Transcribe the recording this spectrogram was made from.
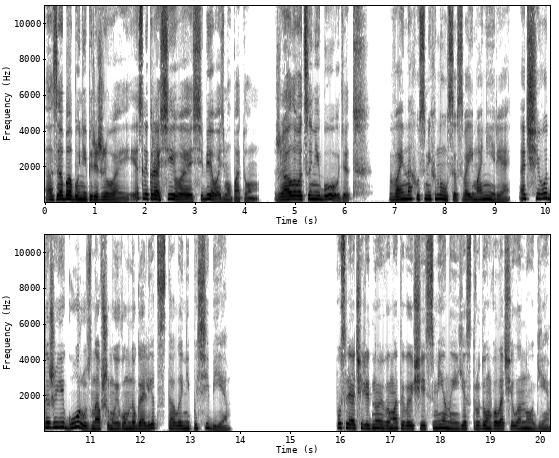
А за бабу не переживай. Если красивая, себе возьму потом. Жаловаться не будет». Войнах усмехнулся в своей манере, отчего даже Егору, знавшему его много лет, стало не по себе. После очередной выматывающей смены я с трудом волочила ноги.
